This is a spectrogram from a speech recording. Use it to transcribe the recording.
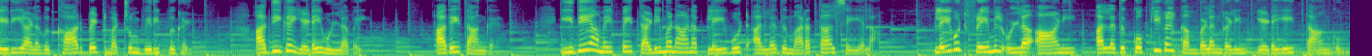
பெரிய அளவு கார்பெட் மற்றும் விரிப்புகள். அதிக எடை உள்ளவை. அதை தாங்க. இதே அமைப்பை தடிமனான பிளேவுட் அல்லது மரத்தால் செய்யலாம். பிளேவுட் ஃப்ரேமில் உள்ள ஆணி அல்லது கொக்கிகள் கம்பளங்களின் எடையை தாங்கும்.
